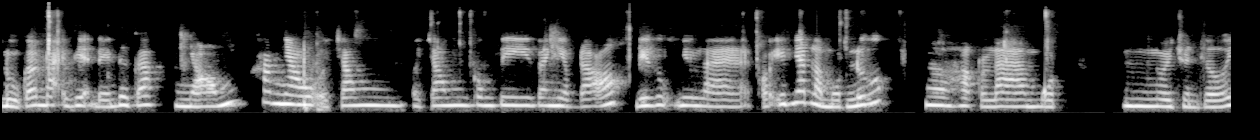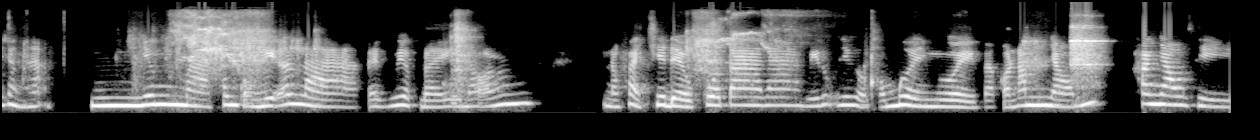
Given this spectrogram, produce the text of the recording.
đủ các đại diện đến từ các nhóm khác nhau ở trong ở trong công ty doanh nghiệp đó. Ví dụ như là có ít nhất là một nữ uh, hoặc là một người chuyển giới chẳng hạn. Nhưng mà không có nghĩa là cái việc đấy nó nó phải chia đều quota ra. Ví dụ như có 10 người và có 5 nhóm khác nhau thì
